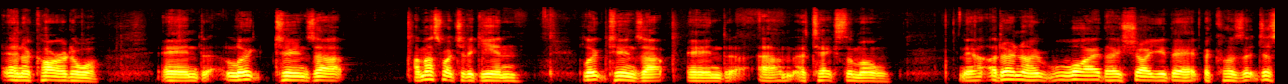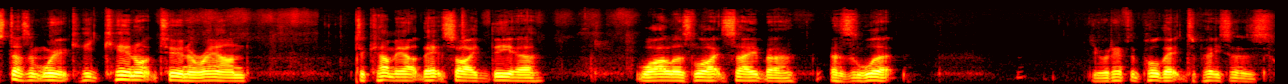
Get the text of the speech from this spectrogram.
in a corridor. And Luke turns up. I must watch it again. Luke turns up and um, attacks them all. Now, I don't know why they show you that because it just doesn't work. He cannot turn around to come out that side there while his lightsaber is lit. You would have to pull that to pieces.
